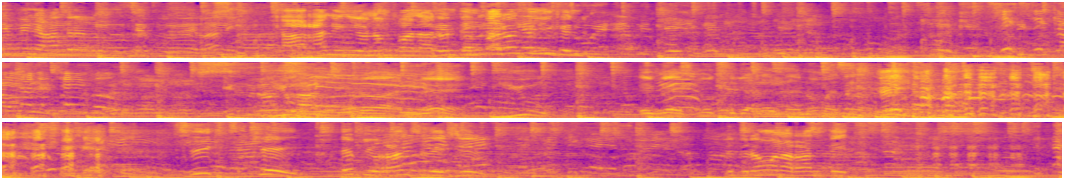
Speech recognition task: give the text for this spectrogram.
Even a hundred on the table. We're running. Ah, running your number. I don't think. I don't think you can. do it every day. Then you do it. 60k on the table. You. Yeah, you. If I smoke cigarettes, I know myself. 60k if you run to the gym. 60k is fine. If you don't want to run 30.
